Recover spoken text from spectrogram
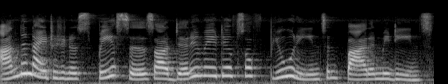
and the nitrogenous bases are derivatives of purines and pyrimidines.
